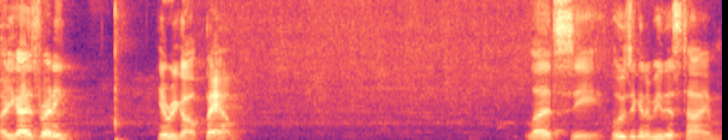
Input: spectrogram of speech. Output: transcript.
Are you guys ready? Here we go. Bam. Let's see. Who's it going to be this time?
